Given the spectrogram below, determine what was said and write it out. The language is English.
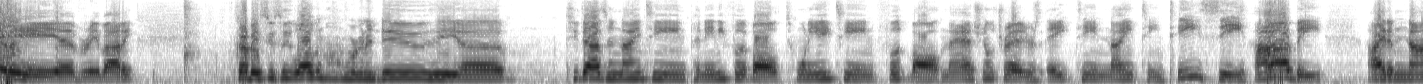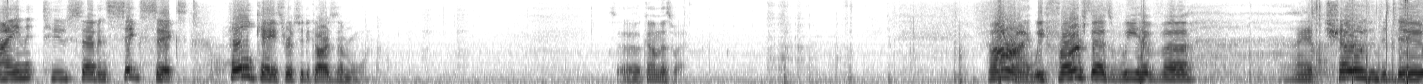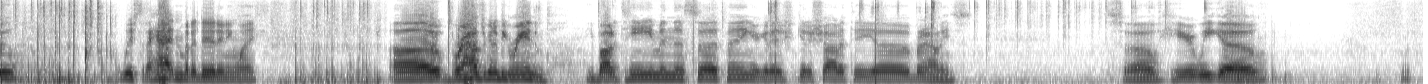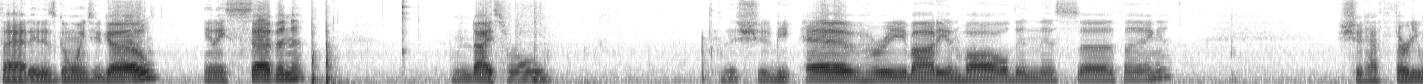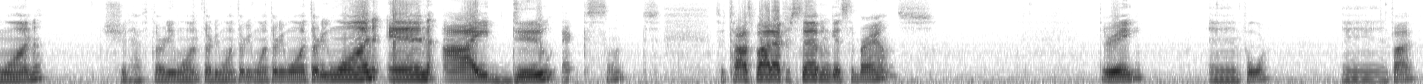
Hey, everybody. Carbase Sweet welcome. We're going to do the uh, 2019 Panini Football 2018 Football National Treasures 1819 TC Hobby item 92766 full case Rip City Cards number one. So come this way. All right, we first, as we have, uh, I have chosen to do. Wish that I hadn't, but I did anyway. Uh, Browns are going to be randomed. You bought a team in this uh, thing, you're going to get a shot at the uh, Brownies. So here we go. With that, it is going to go in a seven dice roll. This should be everybody involved in this uh, thing. Should have 31. Should have 31, 31, 31, 31, 31. And I do. Excellent. So top spot after 7 gets the Browns. 3 and 4 and 5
